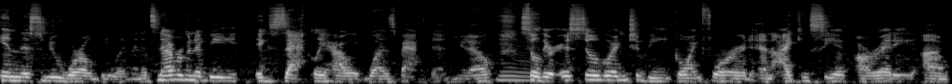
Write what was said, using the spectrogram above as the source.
in this new world we live in. It's never going to be exactly how it was back then, you know? Mm. So there is still going to be going forward, and I can see it already um,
